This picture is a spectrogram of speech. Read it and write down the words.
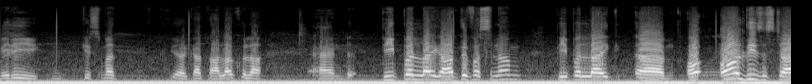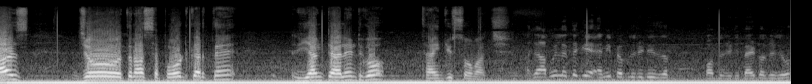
मेरी किस्मत का ताला खुला। And people like Atif Aslam people like all these stars जो इतना सपोर्ट करते हैं यंग टैलेंट को थैंक यू सो मच अच्छा आपको लगता है कि any publicity is publicity bad publicity हो?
